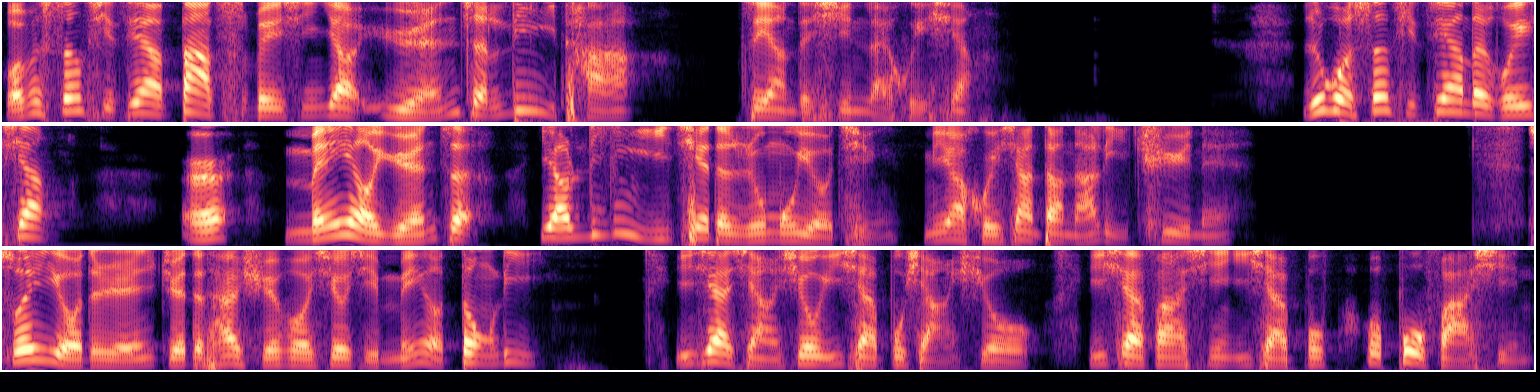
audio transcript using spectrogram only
我们升起这样大慈悲心，要圆着利他这样的心来回向。如果升起这样的回向，而没有圆着要利一切的如母有情，你要回向到哪里去呢？所以，有的人觉得他学佛修行没有动力。一下想修，一下不想修；一下发心，一下不不不发心。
